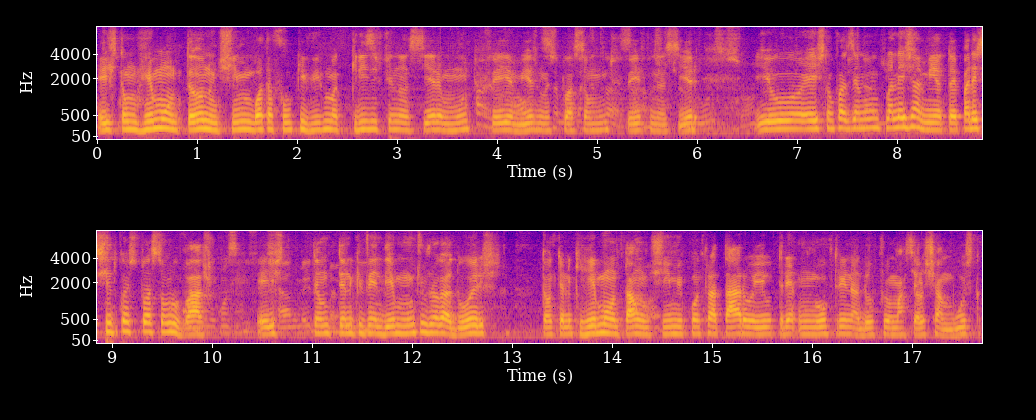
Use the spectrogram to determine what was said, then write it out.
eles estão remontando um time, o Botafogo que vive uma crise financeira muito feia mesmo, uma situação muito feia financeira. E o, eles estão fazendo um planejamento, é parecido com a situação do Vasco. Eles estão tendo que vender muitos jogadores, estão tendo que remontar um time, contrataram aí um novo treinador, que foi o Marcelo Chamusca,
